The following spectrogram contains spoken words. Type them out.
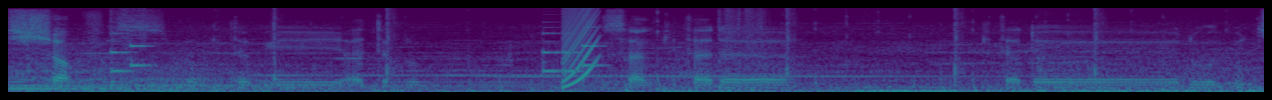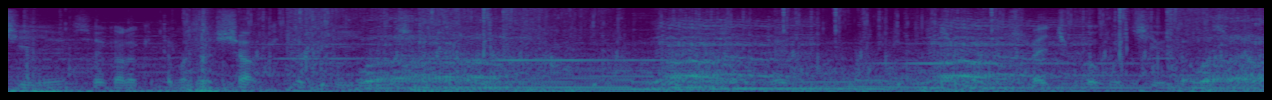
shop first. Baru kita pergi item room Asal kita ada Kita ada dua kunci je. So kalau kita masuk shop kita pergi Supaya cukup kunci untuk masuk dalam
